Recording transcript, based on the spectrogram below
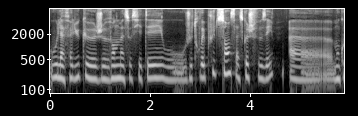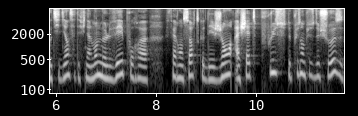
où il a fallu que je vende ma société, où je trouvais plus de sens à ce que je faisais. mon quotidien, c'était finalement de me lever pour faire en sorte que des gens achètent plus, de plus en plus de choses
